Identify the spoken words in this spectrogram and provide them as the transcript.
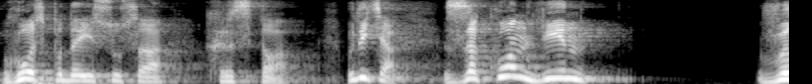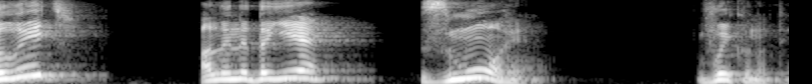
Господа Ісуса Христа. Дивіться, закон Він велить, але не дає змоги виконати.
